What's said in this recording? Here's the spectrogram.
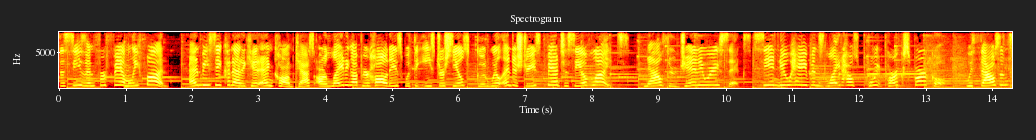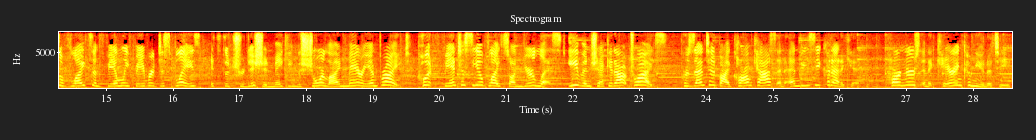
the season for family fun. NBC Connecticut and Comcast are lighting up your holidays with the Easter Seals Goodwill Industries Fantasy of Lights. Now through January 6, see New Haven's Lighthouse Point Park sparkle. With thousands of lights and family favorite displays, it's the tradition making the shoreline merry and bright. Put Fantasy of Lights on your list, even check it out twice. Presented by Comcast and NBC Connecticut, partners in a caring community.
